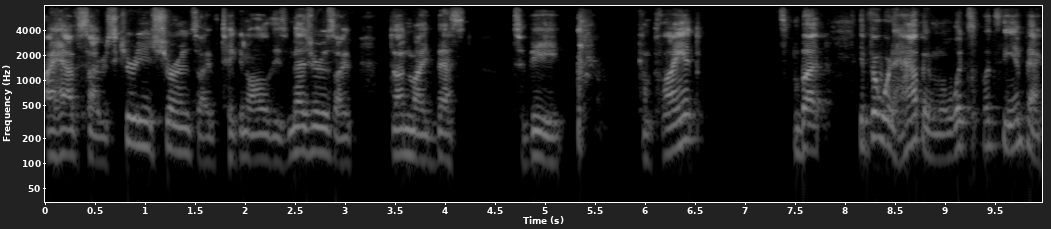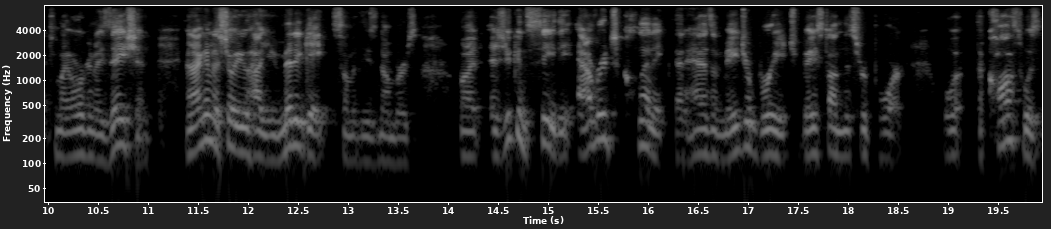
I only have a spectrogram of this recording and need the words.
I have cybersecurity insurance, I've taken all of these measures, I've done my best to be compliant, but if it were to happen, well, what's what's the impact to my organization? And I'm going to show you how you mitigate some of these numbers. But as you can see, the average clinic that has a major breach based on this report, the cost was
